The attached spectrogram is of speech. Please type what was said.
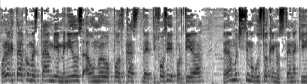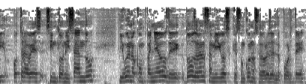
Hola, ¿qué tal? ¿Cómo están? Bienvenidos a un nuevo podcast de Tifosi Deportiva. Me da muchísimo gusto que nos estén aquí otra vez sintonizando y bueno, acompañados de dos grandes amigos que son conocedores del deporte,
